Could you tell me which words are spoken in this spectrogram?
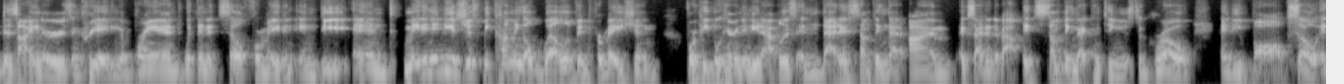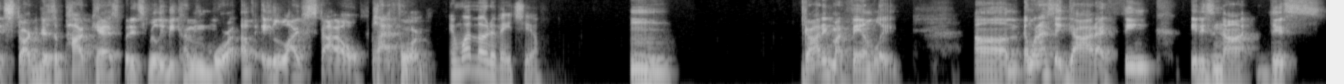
designers and creating a brand within itself for Made in Indy. And Made in Indy is just becoming a well of information for people here in Indianapolis. And that is something that I'm excited about. It's something that continues to grow and evolve. So it started as a podcast, but it's really becoming more of a lifestyle platform. And what motivates you? Mm. God and my family. Um, and when I say God, I think it is not this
